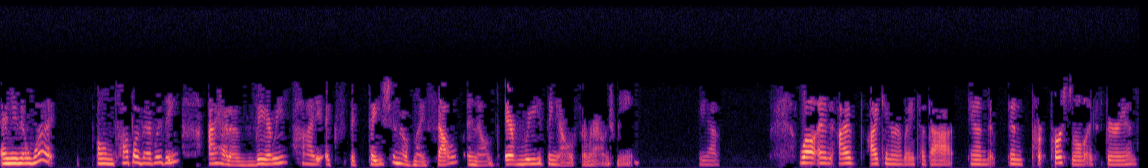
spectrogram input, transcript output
And you know what? On top of everything, I had a very high expectation of myself and of everything else around me. Yeah. Well, and I I can relate to that, and in per- personal experience,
